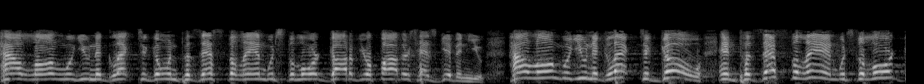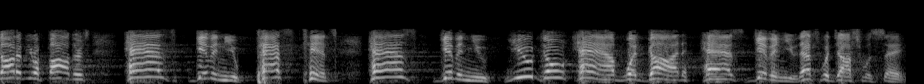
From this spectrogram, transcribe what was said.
How long will you neglect to go and possess the land which the Lord God of your fathers has given you? How long will you neglect to go and possess the land which the Lord God of your fathers has given you? Past tense, has given you. You don't have what God has given you. That's what Joshua's saying.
